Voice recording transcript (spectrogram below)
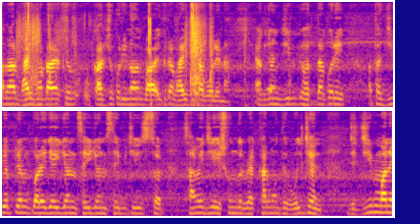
আমার ভাই ফোঁটা কার্যকরী নয় বা এটা ভাই ফোঁটা বলে না। একজন জীবকে হত্যা করে, অর্থাৎ জীবে প্রেম করে যেইজন সেইজন, সেই বিচে ঈশ্বর। স্বামীজি এই সুন্দর ব্যাখ্যার মধ্যে বলছেন যে জীব মানে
